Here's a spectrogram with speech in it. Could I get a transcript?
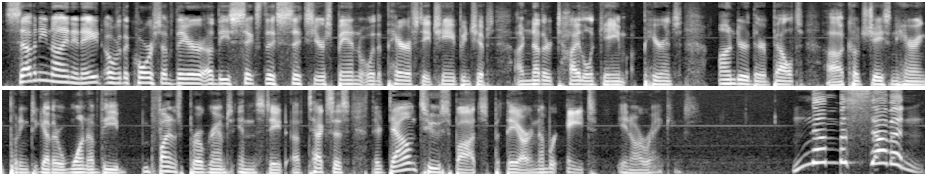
79 and 8 over the course of their of these 6 this 6 year span with a pair of state championships, another title game appearance under their belt. Uh, Coach Jason Herring putting together one of the finest programs in the state of Texas. They're down 2 spots, but they are number 8 in our rankings. Number 7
